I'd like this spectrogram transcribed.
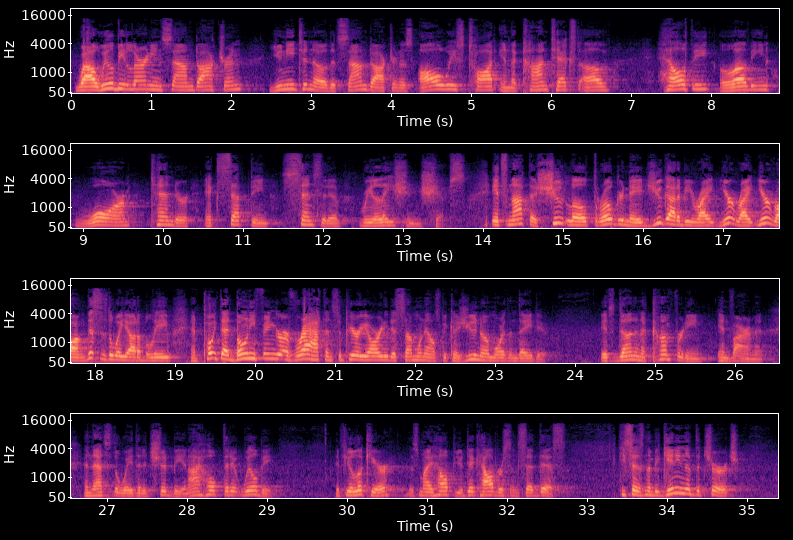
While we'll be learning sound doctrine, you need to know that sound doctrine is always taught in the context of healthy, loving, warm, tender, accepting, sensitive relationships. It's not the shoot low, throw grenades, you got to be right, you're right, you're wrong, this is the way you ought to believe, and point that bony finger of wrath and superiority to someone else because you know more than they do. It's done in a comforting environment, and that's the way that it should be, and I hope that it will be. If you look here, this might help you. Dick Halverson said this. He says, In the beginning of the church,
